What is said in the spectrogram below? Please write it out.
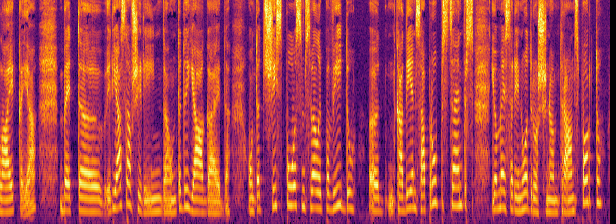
laika, ja? bet uh, ir jāstāv šī rinda un tad ir jāgaida. Un tad šis posms vēl ir pa vidu kā dienas aprūpas centrs, jo mēs arī nodrošinām transportu. Uh,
